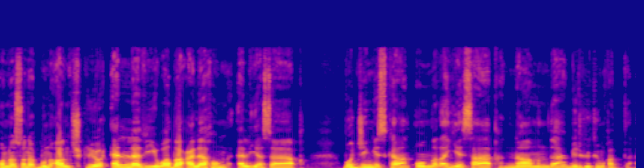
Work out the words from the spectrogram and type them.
ondan sonra bunu açıklıyor. Ellezî vada'a lehum el yasak. Bu Cengiz Kan onlara yesak namında bir hüküm kattı.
